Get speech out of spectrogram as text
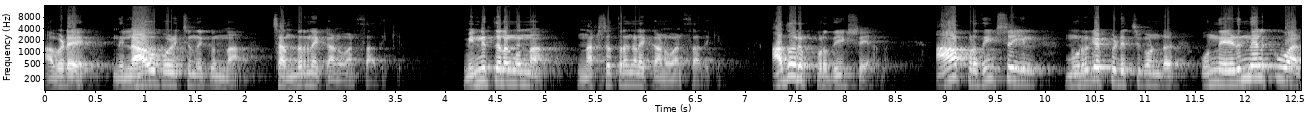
അവിടെ നിലാവ് പൊഴിച്ചു നിൽക്കുന്ന ചന്ദ്രനെ കാണുവാൻ സാധിക്കും. മിന്നിത്തിളങ്ങുന്ന നക്ഷത്രങ്ങളെ കാണുവാൻ സാധിക്കും. അതൊരു പ്രതീക്ഷയാണ്. ആ പ്രതീക്ഷയിൽ മുറുകെ പിടിച്ചുകൊണ്ട് ഒന്ന് എഴുന്നേൽക്കുവാൻ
